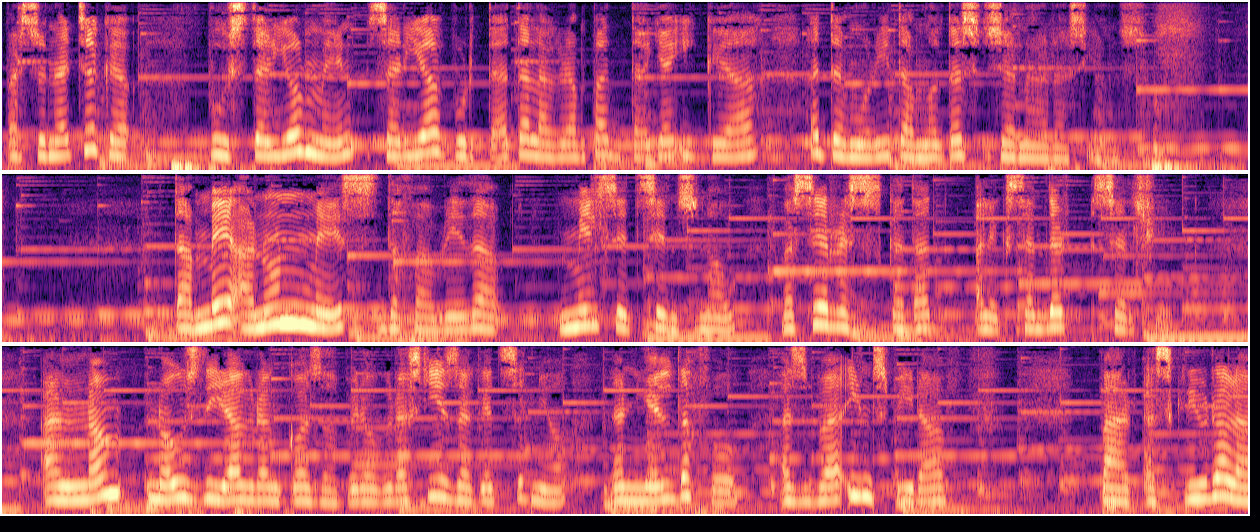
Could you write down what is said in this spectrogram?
personatge que posteriorment seria portat a la gran pantalla i que ha atemorit a moltes generacions. També en un mes de febrer de 1709 va ser rescatat Alexander Selchuk. El nom no us dirà gran cosa, però gràcies a aquest senyor, Daniel Defoe es va inspirar per escriure la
